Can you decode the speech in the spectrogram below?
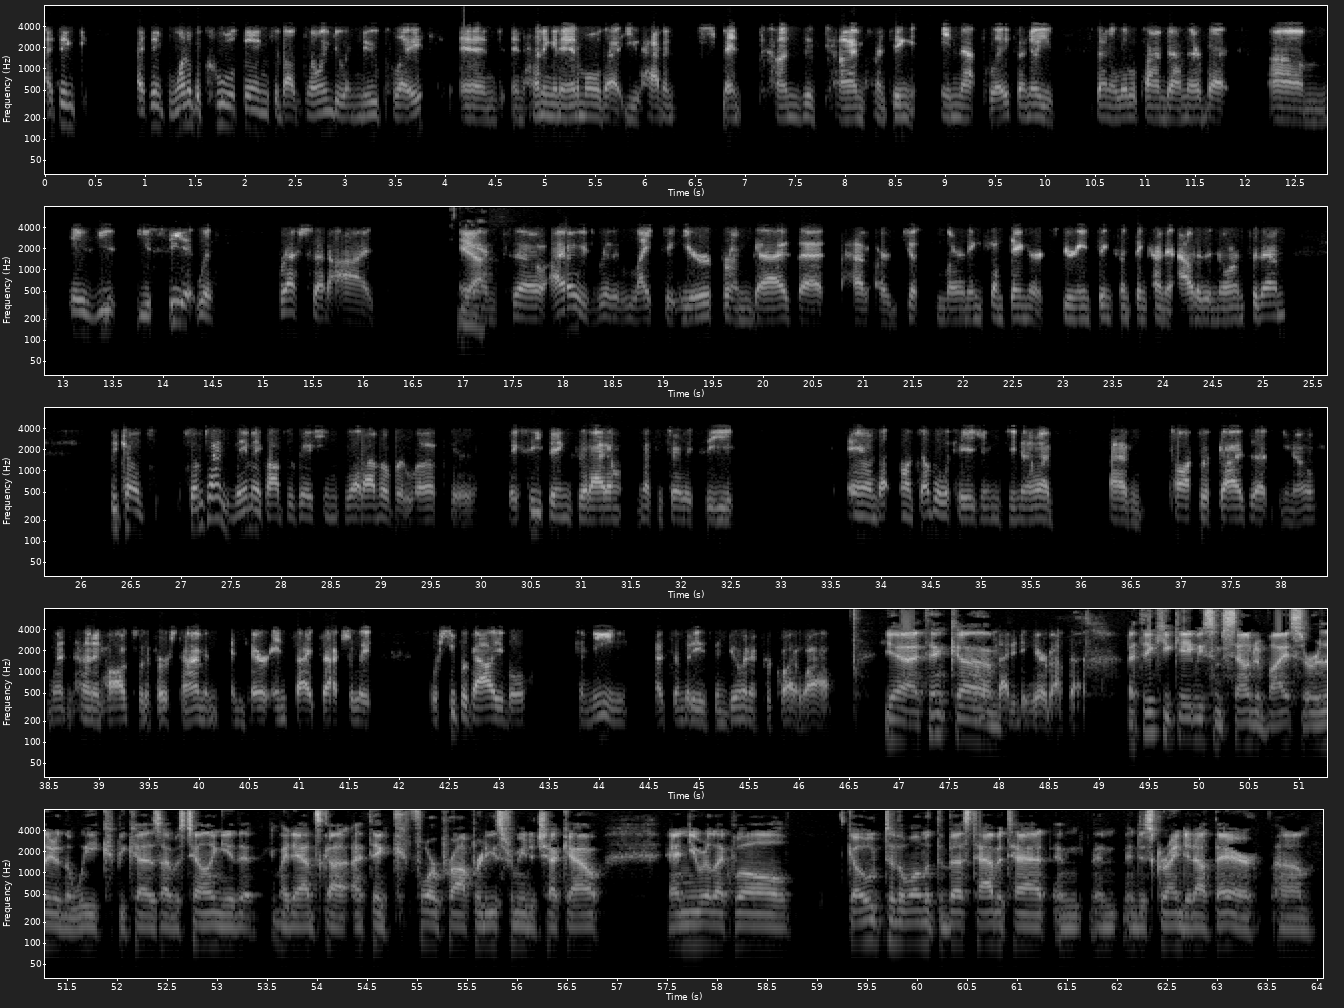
I think I think one of the cool things about going to a new place and and hunting an animal that you haven't spent tons of time hunting in that place. I know you've spent a little time down there, but um, is you you see it with fresh set of eyes. Yeah. And so I always really like to hear from guys that have are just learning something or experiencing something kind of out of the norm for them. Because sometimes they make observations that I've overlooked or they see things that I don't necessarily see. And on several occasions, you know, I've I've talked with guys that you know went and hunted hogs for the first time, and, and their insights actually were super valuable to me as somebody who's been doing it for quite a while. Yeah, I think um, I'm excited to hear about that. I think you gave me some sound advice earlier in the week because I was telling you that my dad's got I think four properties for me to check out, and you were like, "Well, go to the one with the best habitat and and, and just grind it out there. Um,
